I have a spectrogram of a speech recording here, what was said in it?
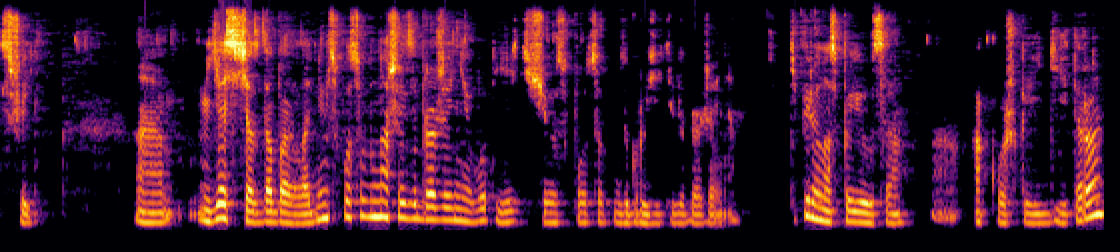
Сшить. А, я сейчас добавил одним способом наше изображение. Вот есть еще способ загрузить изображение. Теперь у нас появился а, окошко эдитора.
